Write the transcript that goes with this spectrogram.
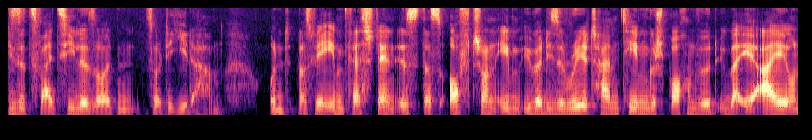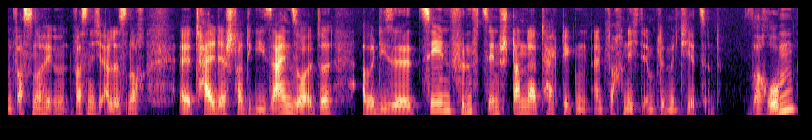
Diese zwei Ziele sollten, sollte jeder haben. Und was wir eben feststellen, ist, dass oft schon eben über diese Realtime-Themen gesprochen wird, über AI und was, noch, was nicht alles noch äh, Teil der Strategie sein sollte, aber diese 10, 15 Standardtaktiken einfach nicht implementiert sind. Warum?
